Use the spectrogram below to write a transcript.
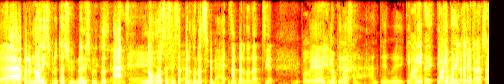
ah, pero no disfrutas, Shui, no disfrutas. Ah, Sí, no gozas esa perduración, ah, esa perdurancia. Pues Güey, qué bueno, pa- interesante, güey. Qué, Parte, qué- parte qué bonita de lo que reflexión.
